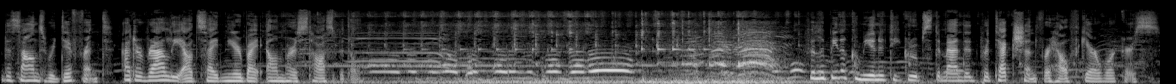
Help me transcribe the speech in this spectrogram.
the sounds were different at a rally outside nearby Elmhurst Hospital. Filipino community groups demanded protection for healthcare workers.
